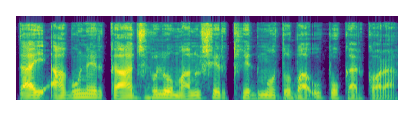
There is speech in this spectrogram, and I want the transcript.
তাই আগুনের কাজ হল মানুষের খেদমত বা উপকার করা।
